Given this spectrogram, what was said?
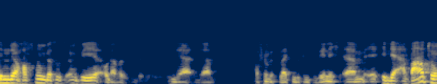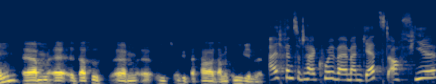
in der Hoffnung, dass es irgendwie, oder in der, in der Hoffnung ist vielleicht ein bisschen zu wenig, ähm, in der Erwartung, ähm, äh, dass es ähm, äh, uns irgendwie besser damit umgehen lässt. Ich finde es total cool, weil man jetzt auch viel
